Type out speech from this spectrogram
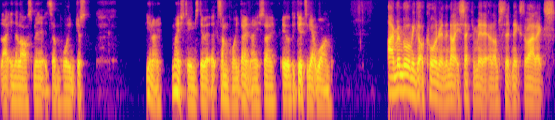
like in the last minute at some point. Just you know, most teams do it at some point, don't they? So it would be good to get one. I remember when we got a corner in the 92nd minute and I'm stood next to Alex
